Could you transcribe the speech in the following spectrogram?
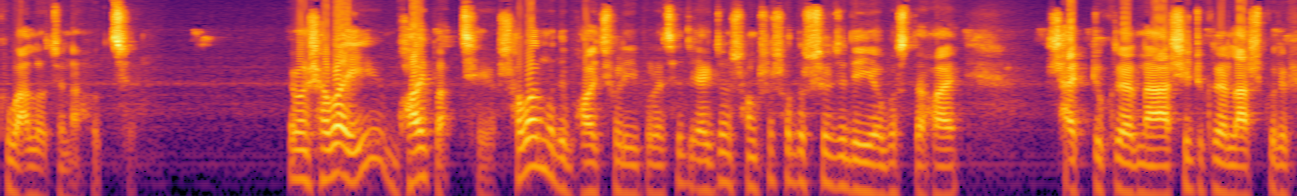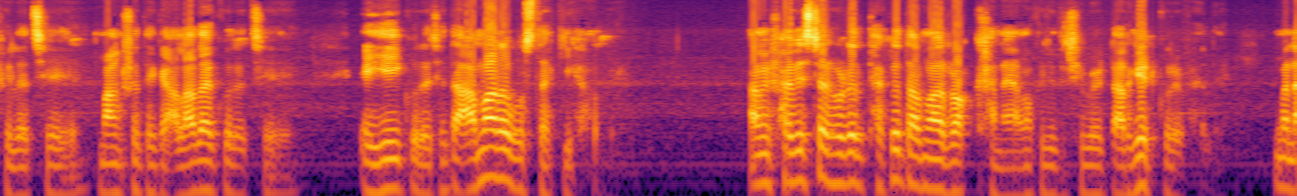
খুব আলোচনা হচ্ছে। এবং সবাই ভয় পাচ্ছে। সবার মধ্যে ভয় ছড়িয়ে পড়েছে যে একজন সংসদ সদস্যের যদি এই অবস্থা হয়, ষাট টুকরা না আশি টুকরা লাশ করে ফেলেছে, মাংস থেকে আলাদা করেছে, এই এই করেছে, তা আমার অবস্থা কি হবে? আমি ফাইভ স্টার হোটেল থাকলে তো আমার রক্ষা নেয় আমাকে যদি সেভাবে টার্গেট করে ফেলে। মানে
